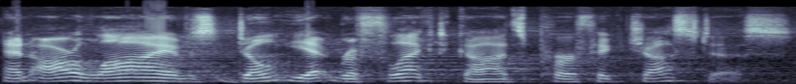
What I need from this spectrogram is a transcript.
and our lives don't yet reflect God's perfect justice.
